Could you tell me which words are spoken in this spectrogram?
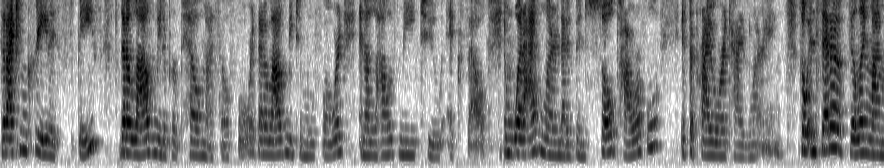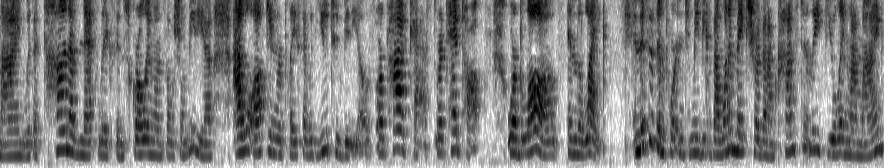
that I can create a space that allows me to propel myself forward, that allows me to move forward, and allows me to excel. And what I've learned that has been so powerful is to prioritize learning. So instead of filling my mind with a ton of Netflix and scrolling on social media, I will often replace that with YouTube videos or podcasts or TED Talks or blogs and the like. And this is important to me because I want to make sure that I'm constantly fueling my mind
